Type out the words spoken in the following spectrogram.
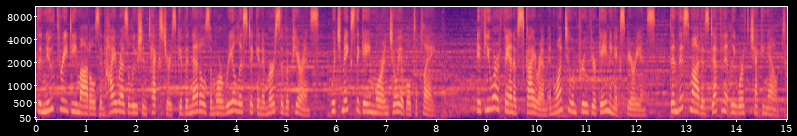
The new 3D models and high-resolution textures give the Nettles a more realistic and immersive appearance, which makes the game more enjoyable to play. If you are a fan of Skyrim and want to improve your gaming experience, then this mod is definitely worth checking out.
